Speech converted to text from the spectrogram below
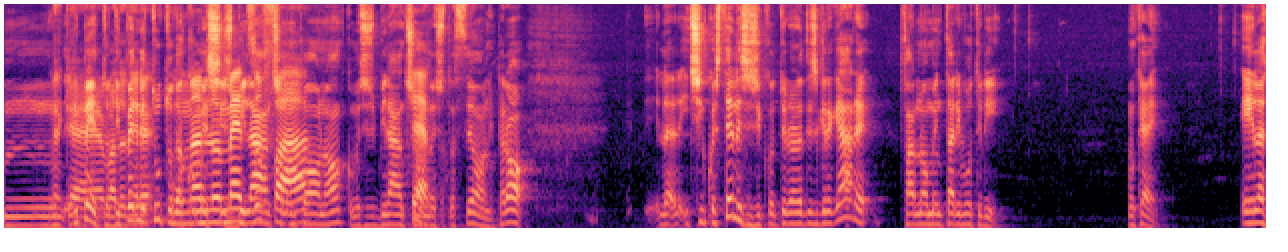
Mm, ripeto, dipende tutto da come si sbilanciano fa... un po', no? Come si sbilanciano certo. le situazioni, però i 5 Stelle se si continuano a disgregare fanno aumentare i voti lì. Ok? E la,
